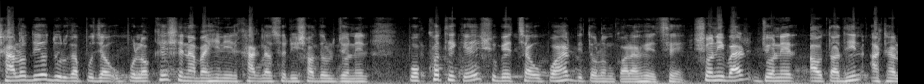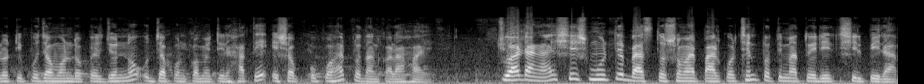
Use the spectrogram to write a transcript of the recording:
শারদীয় দুর্গাপূজা উপলক্ষে সেনাবাহিনীর খাগড়াছড়ি সদর জোনের পক্ষ থেকে শুভেচ্ছা উপহার বিতরণ করা হয়েছে। শনিবার জোনের আওতাধীন আঠারোটি পূজা মণ্ডপের জন্য উদযাপন কমিটির হাতে এসব উপহার প্রদান করা হয়। চুয়াডাঙ্গায় শেষ মুহূর্তে ব্যস্ত সময় পার করছেন প্রতিমা তৈরির শিল্পীরা।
